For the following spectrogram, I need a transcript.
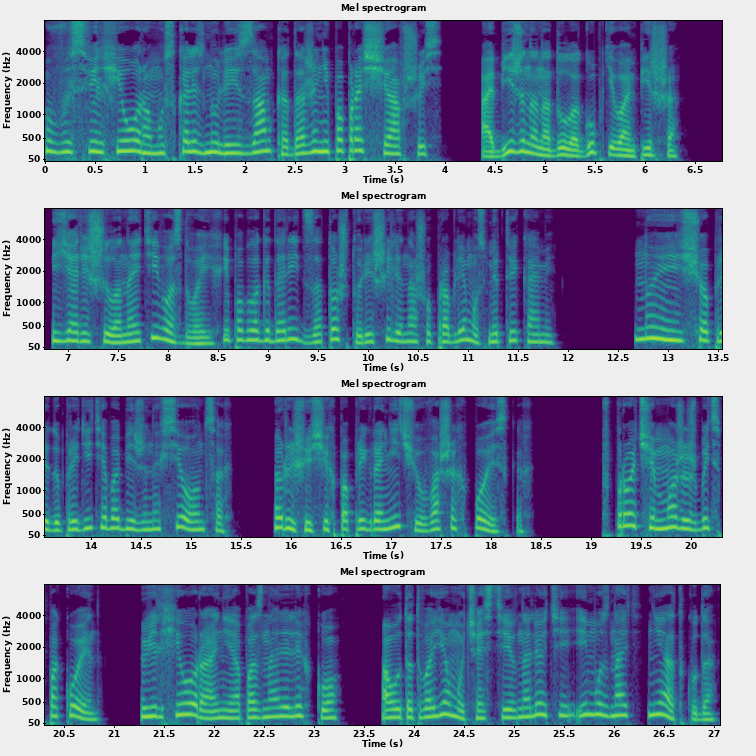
«Вы с Вильхиором ускользнули из замка, даже не попрощавшись», обиженно надула губки вампирша. «Я решила найти вас двоих и поблагодарить за то, что решили нашу проблему с мертвяками. Ну и еще предупредить об обиженных сионцах, рыщущих по приграничью в ваших поисках. Впрочем, можешь быть спокоен. Вильхиора они опознали легко, а вот о твоем участии в налете им узнать неоткуда.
